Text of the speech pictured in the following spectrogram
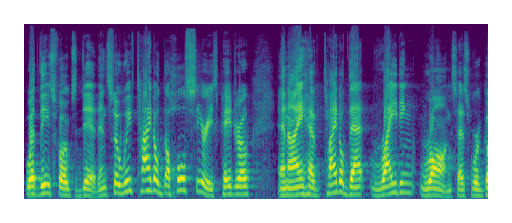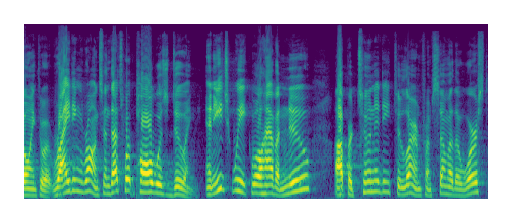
what these folks did. And so we've titled the whole series, Pedro and I have titled that Righting Wrongs as we're going through it. Righting Wrongs. And that's what Paul was doing. And each week we'll have a new opportunity to learn from some of the worst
